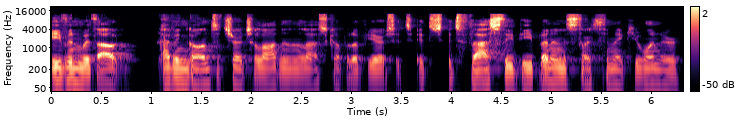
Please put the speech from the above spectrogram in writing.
even without having gone to church a lot in the last couple of years, it's it's it's vastly deepened, and it starts to make you wonder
